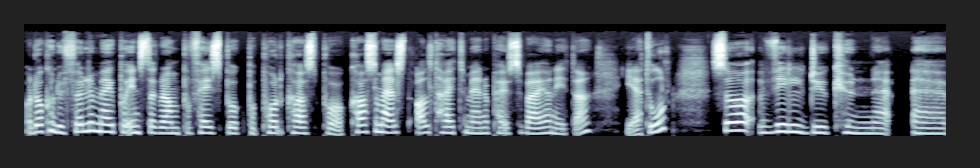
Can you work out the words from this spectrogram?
og da kan du følge meg på Instagram, på Facebook, på podkast, på hva som helst, alt heter Menopause by Anita, i ett ord, så vil du kunne eh,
